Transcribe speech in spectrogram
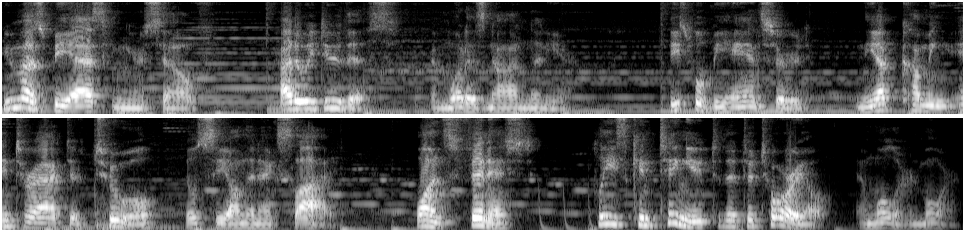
You must be asking yourself, how do we do this? And what is nonlinear? These will be answered in the upcoming interactive tool you'll see on the next slide. Once finished, please continue to the tutorial and we'll learn more.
